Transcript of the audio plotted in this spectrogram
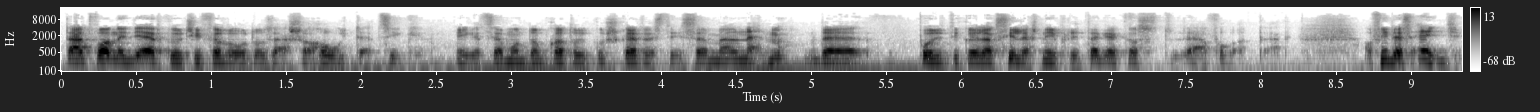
Tehát van egy erkölcsi feloldozása, ha úgy tetszik. Még egyszer mondom, katolikus keresztény szemmel nem, de politikailag széles néprétegek azt elfogadták. A Fidesz egy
